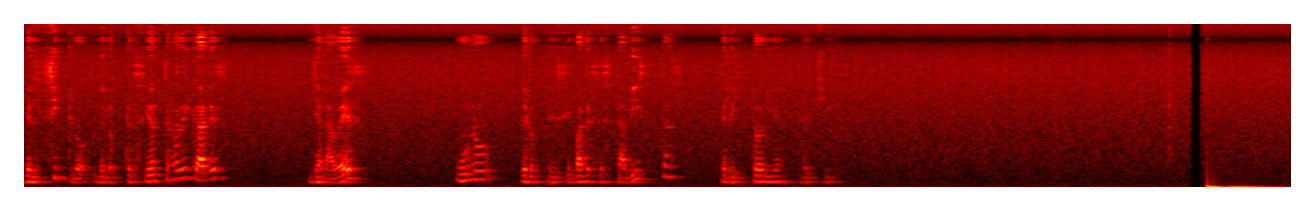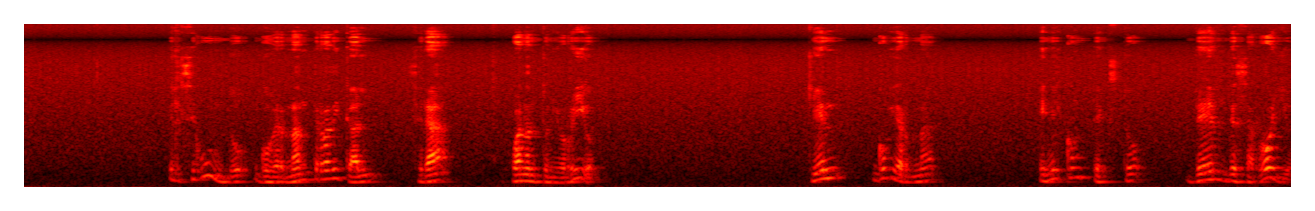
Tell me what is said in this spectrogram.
del ciclo de los presidentes radicales y a la vez uno de los principales estadistas de la historia de Chile. El segundo gobernante radical será Juan Antonio Río, quien gobierna en el contexto del desarrollo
